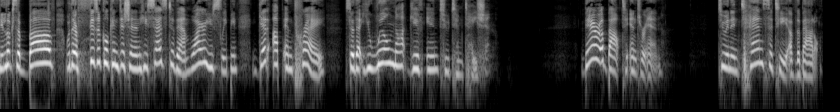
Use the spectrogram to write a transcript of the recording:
he looks above their physical condition and he says to them, Why are you sleeping? Get up and pray so that you will not give in to temptation. They're about to enter in to an intensity of the battle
